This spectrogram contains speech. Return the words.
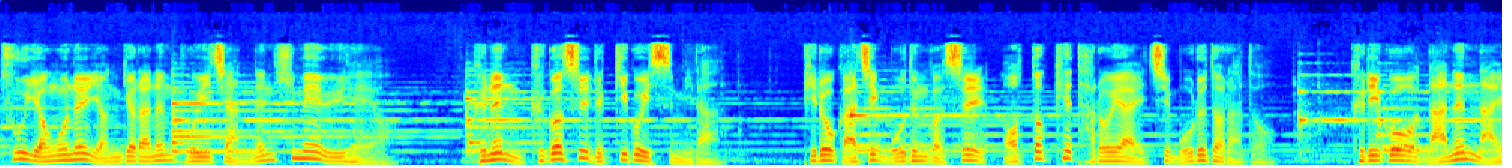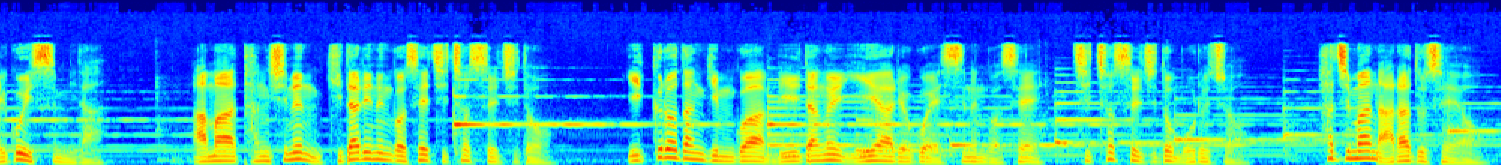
두 영혼을 연결하는 보이지 않는 힘에 의해요. 그는 그것을 느끼고 있습니다. 비록 아직 모든 것을 어떻게 다뤄야 할지 모르더라도. 그리고 나는 알고 있습니다. 아마 당신은 기다리는 것에 지쳤을지도, 이 끌어당김과 밀당을 이해하려고 애쓰는 것에 지쳤을지도 모르죠. 하지만 알아두세요.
